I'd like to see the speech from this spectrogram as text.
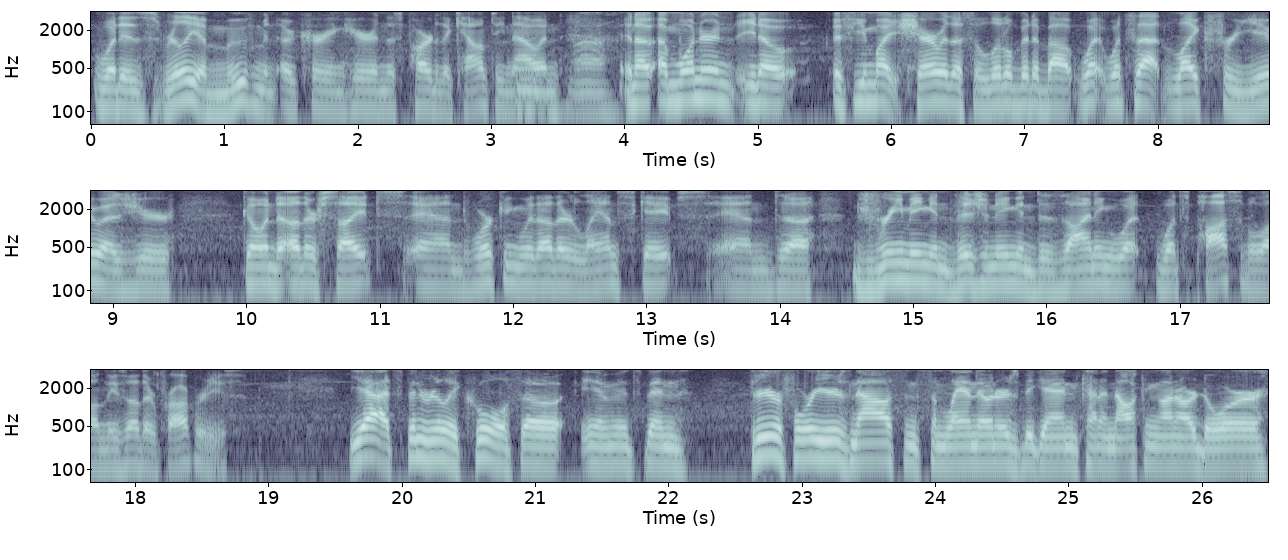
what is really a movement occurring here in this part of the county now. and uh. and I, I'm wondering, you know, if you might share with us a little bit about what, what's that like for you as you're going to other sites and working with other landscapes and uh, dreaming, envisioning, and designing what, what's possible on these other properties. Yeah, it's been really cool. So you know, it's been three or four years now since some landowners began kind of knocking on our door,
